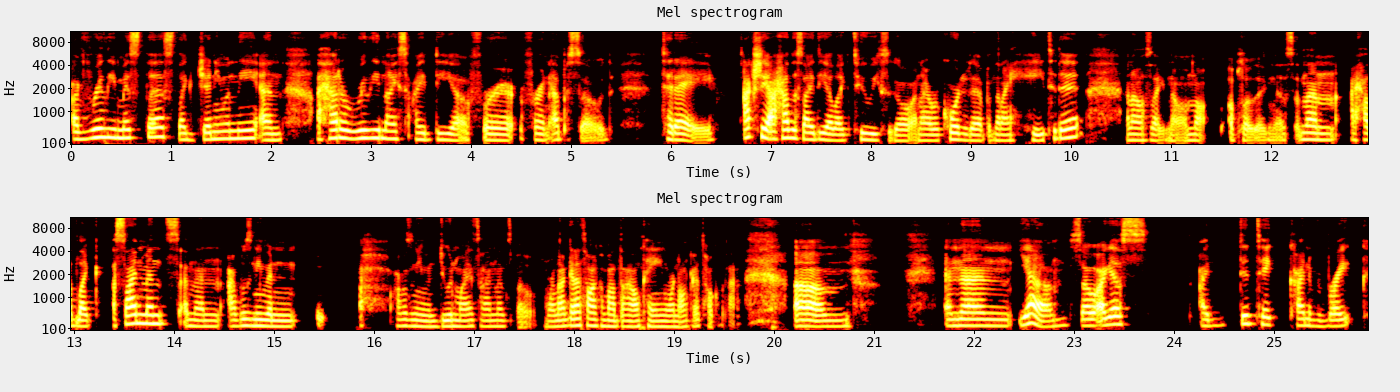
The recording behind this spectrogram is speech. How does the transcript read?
I've really missed this, like genuinely, and I had a really nice idea for for an episode today. Actually, I had this idea like two weeks ago, and I recorded it, but then I hated it, and I was like, no, I'm not uploading this. And then I had like assignments, and then I wasn't even I wasn't even doing my assignments, but we're not gonna talk about that. Okay, we're not gonna talk about that. Um, and then yeah, so I guess I did take kind of a break,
